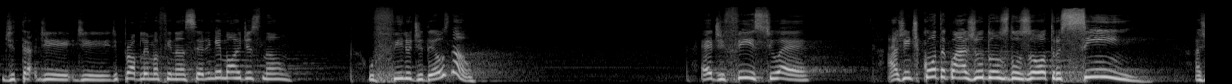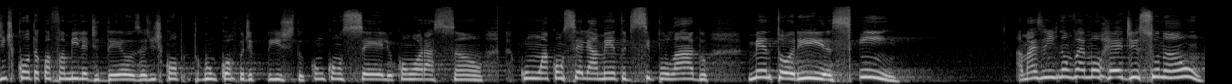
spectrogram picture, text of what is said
de, de, de, de problema financeiro, ninguém morre disso, não. O filho de Deus, não. É difícil? É. A gente conta com a ajuda uns dos outros? Sim. A gente conta com a família de Deus, a gente conta com o corpo de Cristo, com conselho, com oração, com um aconselhamento discipulado, mentoria, sim. Ah, mas a gente não vai morrer disso, não.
